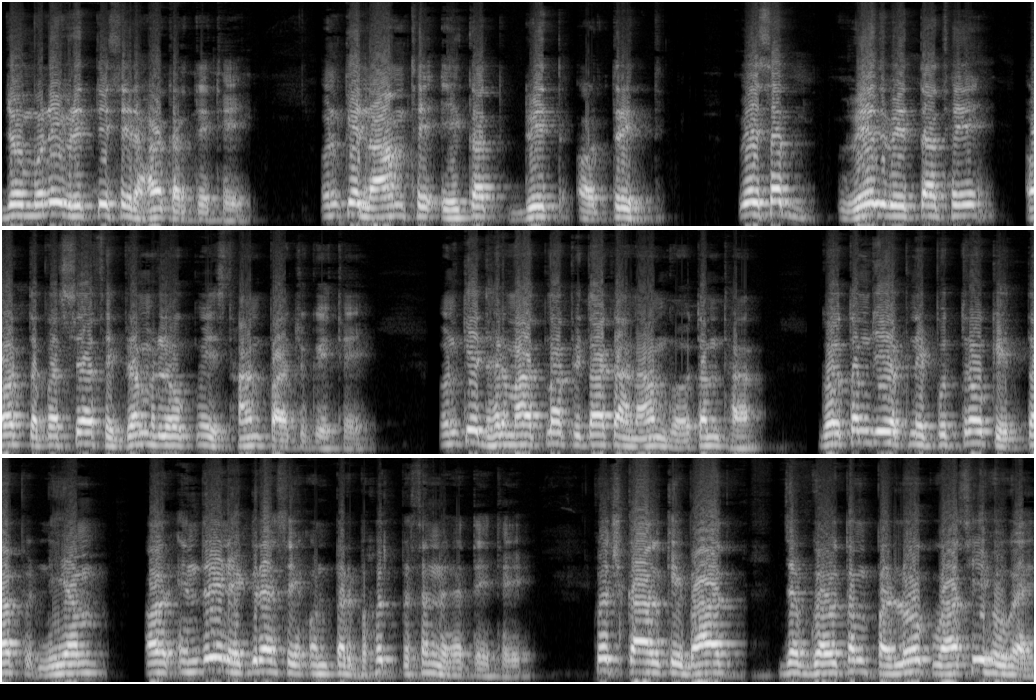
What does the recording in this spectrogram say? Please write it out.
जो मुनि वृत्ति से रहा करते थे। उनके नाम थे एकत, द्वित और त्रित। वे सब वेद वेदता थे और तपस्या से ब्रह्मलोक में स्थान पा चुके थे। उनके धर्मात्मा पिता का नाम गौतम था। गौतम जी अपने पुत्रों के तप, नियम और इंद्रिय निग्रह से उन पर बहुत प्रसन्न रहते थे। कुछ काल के बाद जब गौतम परलोकवासी हो गए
